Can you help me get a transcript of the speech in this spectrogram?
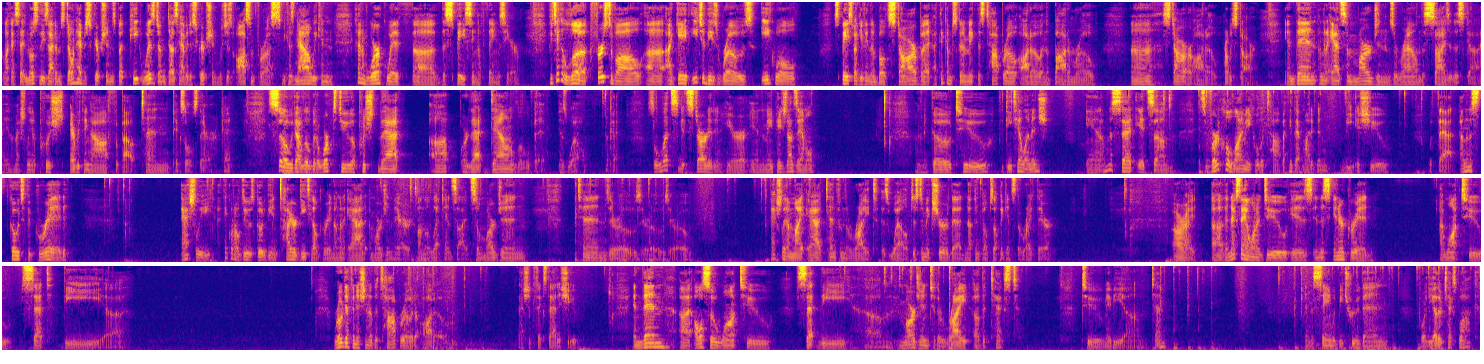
Like I said, most of these items don't have descriptions, but Pete Wisdom does have a description, which is awesome for us because now we can kind of work with uh, the spacing of things here. If you take a look, first of all, uh, I gave each of these rows equal space by giving them both star, but I think I'm just going to make this top row auto and the bottom row uh, star or auto, probably star. And then I'm going to add some margins around the sides of this guy. And I'm actually going to push everything off about 10 pixels there. Okay. So we got a little bit of work to do. I'll push that up or that down a little bit as well. Okay. So let's get started in here in the main page.xaml. I'm going to go to the detail image and I'm going to set its um, its vertical alignment equal to top. I think that might have been the issue with that. I'm going to go to the grid. Actually, I think what I'll do is go to the entire detail grid and I'm going to add a margin there on the left hand side. So margin 10, 0, 0, 0. Actually, I might add 10 from the right as well, just to make sure that nothing bumps up against the right there. All right. Uh, the next thing I want to do is in this inner grid, I want to set the uh, row definition of the top row to auto. That should fix that issue. And then I also want to set the um, margin to the right of the text to maybe um, 10. And the same would be true then for the other text block.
